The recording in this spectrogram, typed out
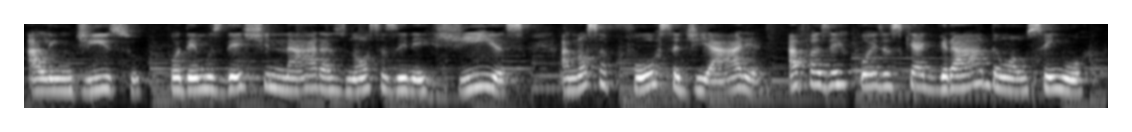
Além disso, podemos destinar as nossas energias, a nossa força diária a fazer coisas que agradam ao Senhor,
